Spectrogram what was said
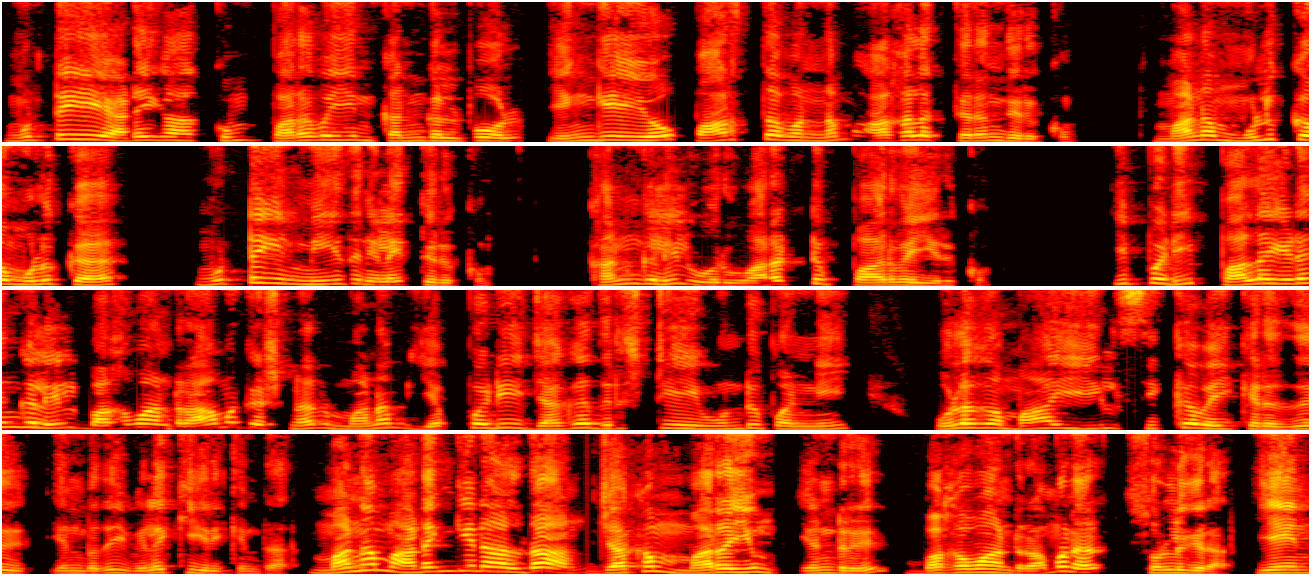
முட்டையை அடைகாக்கும் பறவையின் கண்கள் போல் எங்கேயோ பார்த்த வண்ணம் அகலத் திறந்திருக்கும். மனம் முழுக்க முழுக்க முட்டையின் மீது நிலைத்திருக்கும். கண்களில் ஒரு வரட்டு பார்வை இருக்கும். இப்படி பல இடங்களில் பகவான் ராமகிருஷ்ணர் மனம் எப்படி ஜெக திருஷ்டியை உண்டு பண்ணி உலக மாயையில் சிக்க வைக்கிறது என்பதை விளக்கி இருக்கின்றார். மனம் அடங்கினால்தான் ஜகம் மறையும் என்று பகவான் ரமணர் சொல்லுகிறார். ஏன்?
